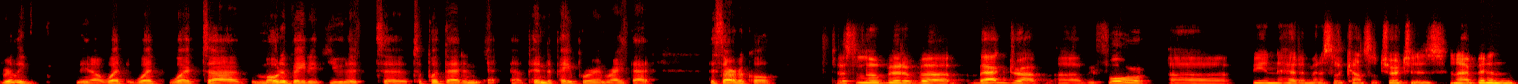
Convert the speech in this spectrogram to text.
really you know what what what uh, motivated you to to to put that in uh, pen to paper and write that this article? Just a little bit of a backdrop uh, before uh, being the head of minnesota council churches and i've been in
